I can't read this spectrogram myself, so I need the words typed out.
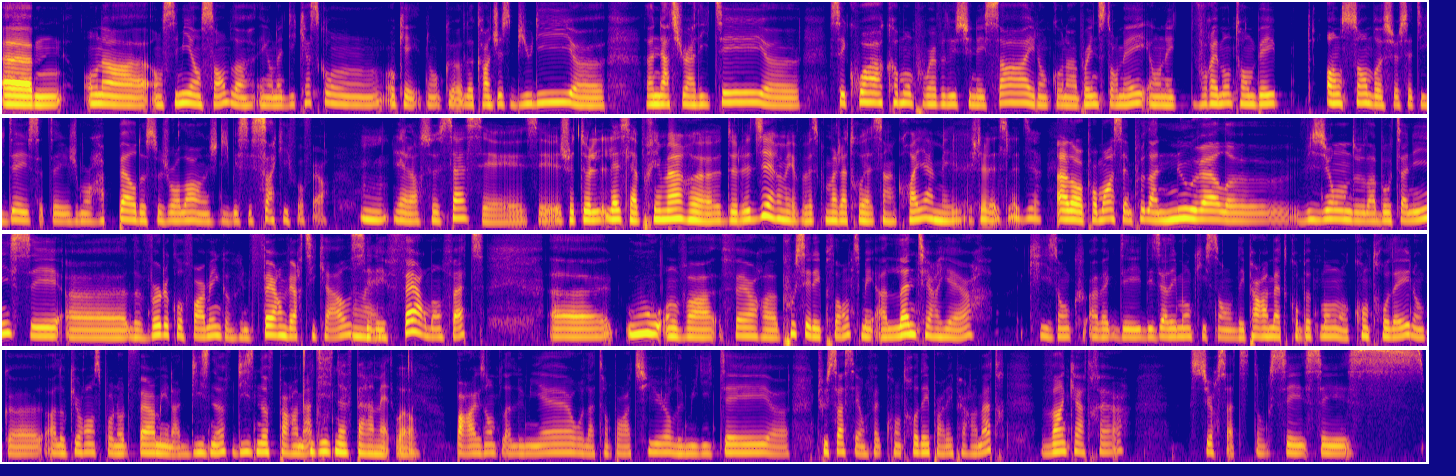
Euh, on a, on s'est mis ensemble et on a dit qu'est-ce qu'on, ok, donc euh, le conscious beauty, euh, la naturalité, euh, c'est quoi, comment on peut révolutionner ça? Et donc on a brainstormé et on est vraiment tombé ensemble sur cette idée. C'était, je me rappelle de ce jour-là, hein, je dis mais c'est ça qu'il faut faire. Mm. Et alors ce ça, c'est, c'est, je te laisse la primeur euh, de le dire, mais parce que moi je la trouve assez incroyable, mais je te laisse la dire. Alors pour moi, c'est un peu la nouvelle euh, vision de la botanie, c'est euh, le vertical farming, donc une ferme verticale. C'est des fermes en fait euh, où on va faire pousser les plantes, mais à l'intérieur. Qui ont, avec des, des éléments qui sont des paramètres complètement contrôlés. Donc, euh, à l'occurrence, pour notre ferme, il y en a 19, 19 paramètres. 19 paramètres, wow. Par exemple, la lumière ou la température, l'humidité, euh, tout ça, c'est en fait contrôlé par les paramètres. 24 heures sur 7. Donc, c'est-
